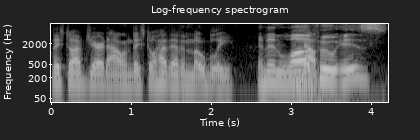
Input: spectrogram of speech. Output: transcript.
they still have Jarrett Allen, they still have Evan Mobley. And then Love, now- who is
